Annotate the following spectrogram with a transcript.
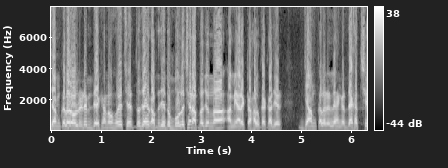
জাম কালার অলরেডি আমি দেখানো হয়েছে। তো যাই হোক, আপনি যেহেতু বলেছেন আপনার জন্য আমি আরেকটা হালকা কাজের জাম কালারের লেহেঙ্গা দেখাচ্ছি,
